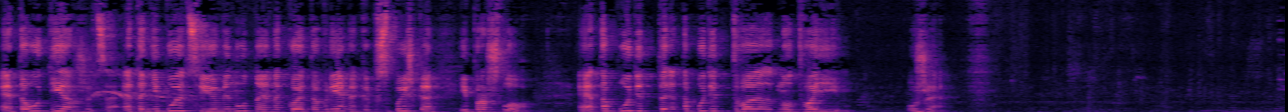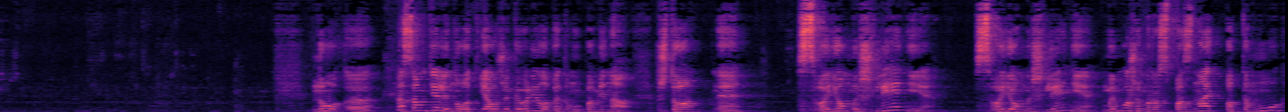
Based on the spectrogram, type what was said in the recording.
это удержится. Это не будет сиюминутное на какое-то время, как вспышка и прошло. Это будет, это будет тво, ну, твоим уже. Ну, э, на самом деле, ну вот я уже говорил об этом, упоминал, что э, свое мышление, свое мышление мы можем распознать по тому,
